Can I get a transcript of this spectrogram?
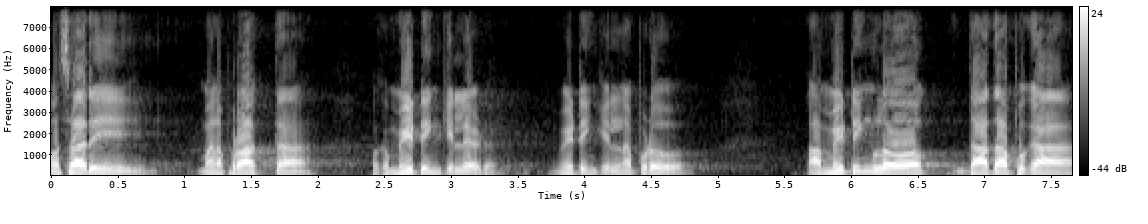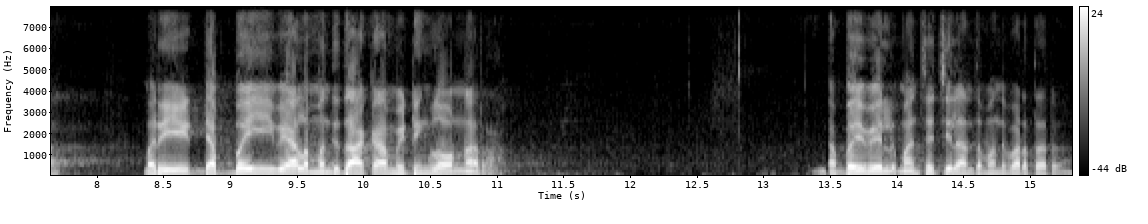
ఒకసారి మన ప్రవక్త ఒక మీటింగ్కి వెళ్ళాడు. మీటింగ్కి వెళ్ళినప్పుడు ఆ మీటింగ్లో దాదాపుగా మరి డెబ్బై వేల మంది దాకా మీటింగ్లో ఉన్నారు. డెబ్బై వేలు. మన చర్చిలో ఎంతమంది పడతారు?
